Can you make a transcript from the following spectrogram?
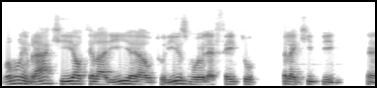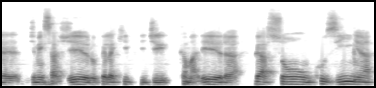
Vamos lembrar que a hotelaria, o turismo, ele é feito pela equipe é, de mensageiro, pela equipe de camareira, garçom, cozinha.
